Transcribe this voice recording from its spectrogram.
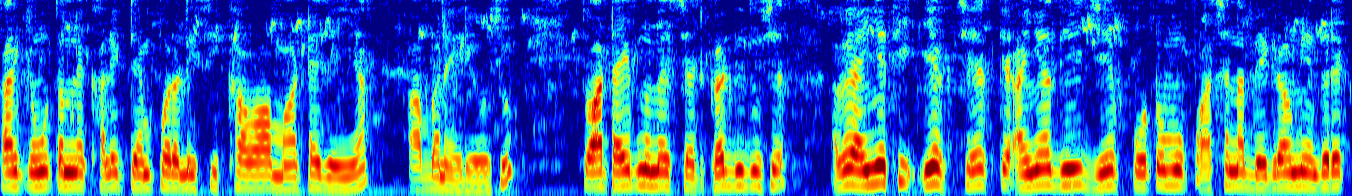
કારણ કે હું તમને ખાલી ટેમ્પરરી શીખવવા માટે જ અહીંયા આ બનાવી રહ્યો છું. તો આ ટાઈપનું મેં સેટ કરી દીધું છે. હવે અહીંયાથી એક છે કે અહીંયાથી જે ફોટો હું પાછળના બેકગ્રાઉન્ડની અંદર એક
